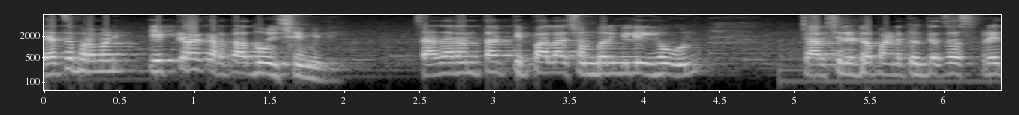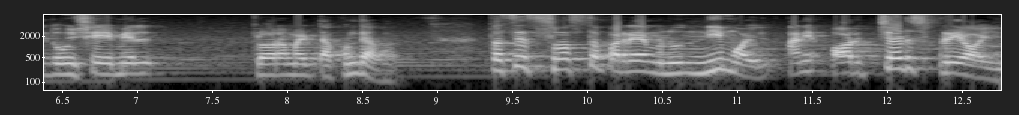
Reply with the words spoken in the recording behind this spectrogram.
याचं प्रमाण एकराकरता दोनशे मिली. साधारणतः टिपाला शंभर मिली घेऊन चारशे लिटर पाण्यातून त्याचा स्प्रे दोनशे एम एल फ्लोरामाइट टाकून द्यावा. तसेच स्वस्त पर्याय म्हणून नीम ऑइल आणि ऑर्चर्ड स्प्रे ऑइल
